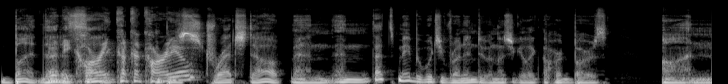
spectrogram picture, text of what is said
But that is Kakario. stretched out, man. And that's maybe what you've run into unless you get like the hard bars on,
